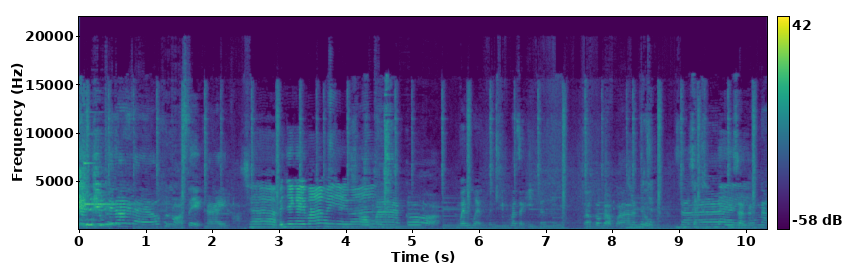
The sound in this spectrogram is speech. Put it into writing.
ค่ะหยุดยิ้มไม่ได้แล้ว คุณหมอเสกให้ค่ะใช่เป็นยังไงบ้างเป็นยังไงบ้างชอบมากก็มันเหมือนมันยิ้มมาจากอินเนอร์เนอะแล้วก็แบบว่ายิ้มมาจากยิ้มมาจากข้างในช่จากข้างใน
